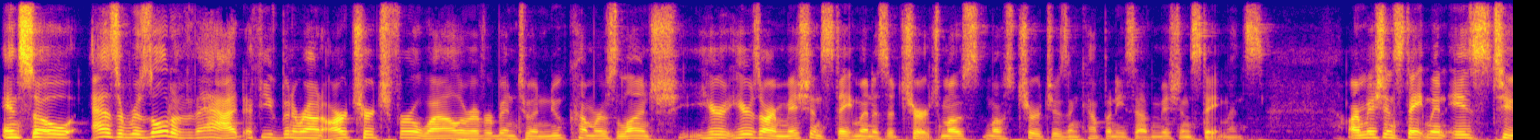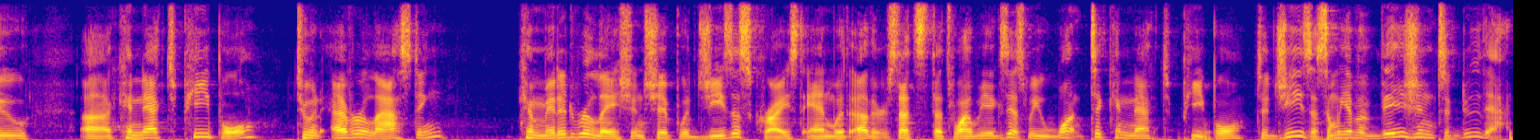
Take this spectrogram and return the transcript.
And so, as a result of that, if you've been around our church for a while or ever been to a newcomer's lunch, here, here's our mission statement as a church. Most, most churches and companies have mission statements. Our mission statement is to uh, connect people to an everlasting, committed relationship with Jesus Christ and with others. That's, that's why we exist. We want to connect people to Jesus, and we have a vision to do that.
